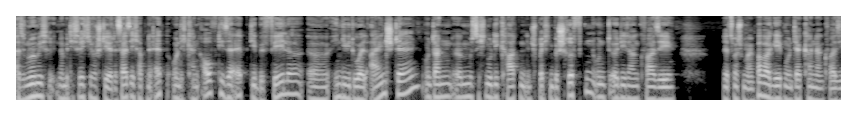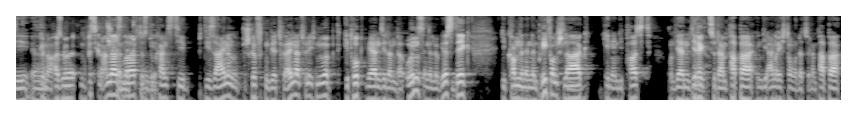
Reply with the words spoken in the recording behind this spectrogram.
Also nur damit ich es richtig verstehe. Das heißt, ich habe eine App und ich kann auf dieser App die Befehle äh, individuell einstellen und dann äh, muss ich nur die Karten entsprechend beschriften und äh, die dann quasi ja, zum Beispiel meinem Papa geben und der kann dann quasi. Äh, genau, also ein bisschen anders läuft es. Du kannst die designen und beschriften virtuell natürlich nur. Gedruckt werden sie dann bei uns in der Logistik. Die kommen dann in den Briefumschlag, gehen in die Post und werden direkt ja. zu deinem Papa in die Einrichtung oder zu deinem Papa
